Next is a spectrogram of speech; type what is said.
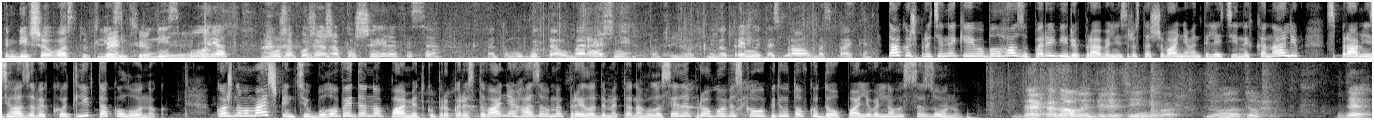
Тим більше у вас тут ліс, ліс поряд, може пожежа поширитися, е, тому будьте обережні і дотримуйтесь правил безпеки. Також працівник Києвоблгазу перевірив правильність розташування вентиляційних каналів, справність газових котлів та колонок. Кожному мешканцю було видано пам'ятку про користування газовими приладами та наголосили про обов'язкову підготовку до опалювального сезону. Де канал вентиляційний ваш? Ну, а то Де?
